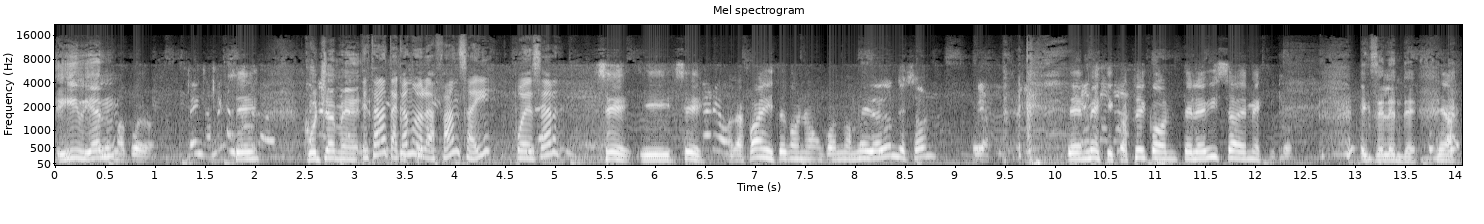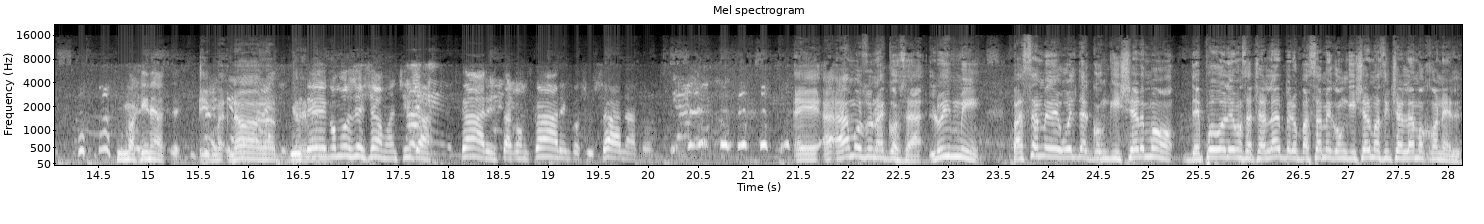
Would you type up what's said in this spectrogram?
¿Y bien? Paloma Cueva. Sí, Escúchame. ¿Te están atacando las fans ahí? ¿Puede ser? sí, y sí. Con la fan y estoy con, con unos medios. ¿De dónde son? De México. Estoy con Televisa de México. Excelente. Imagínate. Y ma- no, no. ¿Y ustedes tremendo. cómo se llaman, chicas? Karen, está con Karen, con Susana, con... Eh, ha- hagamos una cosa. Luismi, pasame de vuelta con Guillermo. Después volvemos a charlar, pero pasame con Guillermo si charlamos con él.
